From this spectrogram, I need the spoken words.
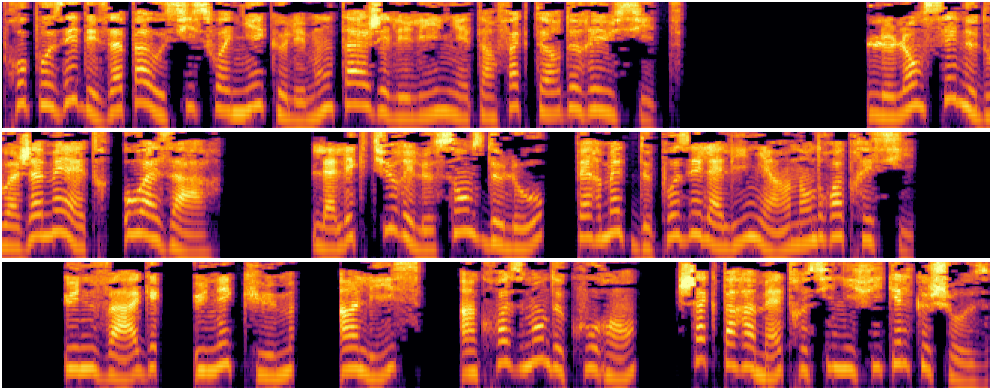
Proposer des appâts aussi soignés que les montages et les lignes est un facteur de réussite. Le lancer ne doit jamais être au hasard. La lecture et le sens de l'eau permettent de poser la ligne à un endroit précis. Une vague, une écume, un lisse, un croisement de courant, chaque paramètre signifie quelque chose.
